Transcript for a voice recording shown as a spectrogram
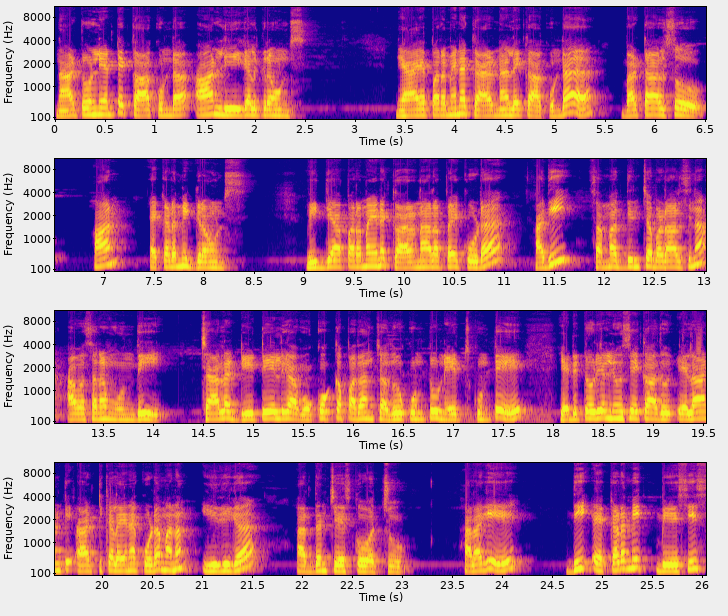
నాట్ ఓన్లీ అంటే కాకుండా ఆన్ లీగల్ గ్రౌండ్స్ న్యాయపరమైన కారణాలే కాకుండా but also on academic grounds విద్యాపరమైన కారణాలపై కూడా అది సమర్థించబడాల్సిన అవసరం ఉంది. చాలా డీటెయిల్గా ఒక్కొక్క పదం చదువుకుంటూ నేర్చుకుంటే ఎడిటోరియల్ న్యూసే కాదు ఎలాంటి ఆర్టికల్ అయినా కూడా మనం ఈజీగా అర్థం చేసుకోవచ్చు. అలాగే the academic basis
